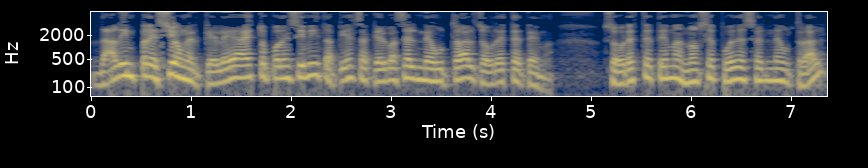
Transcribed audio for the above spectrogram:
da la impresión, el que lea esto por encimita, piensa que él va a ser neutral sobre este tema. Sobre este tema no se puede ser neutral.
